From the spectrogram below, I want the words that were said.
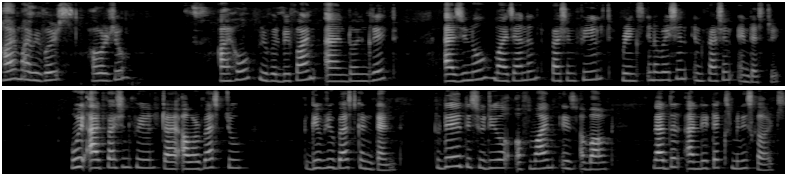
Hi, my viewers, how are you? I hope you will be fine and doing great. As you know, my channel Fashion Field brings innovation in fashion industry. We at Fashion Field try our best to, to give you best content. Today this video of mine is about leather and latex mini skirts.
